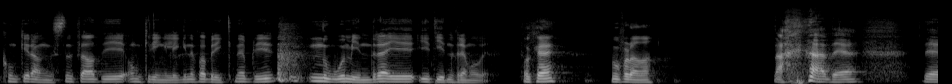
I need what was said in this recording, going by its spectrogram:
konkurransen fra de omkringliggende fabrikkene blir noe mindre i, i tiden fremover. Ok, Hvorfor det, da? Nei, det, det,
